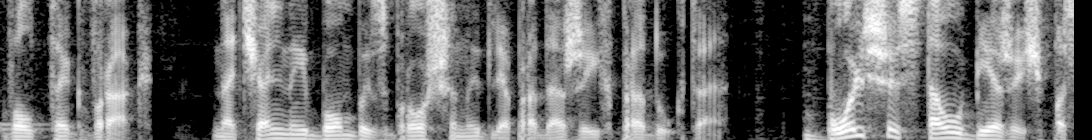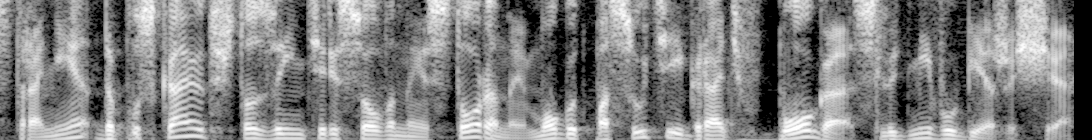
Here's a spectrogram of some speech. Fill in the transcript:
Волтек враг. Начальные бомбы сброшены для продажи их продукта. Больше ста убежищ по стране допускают, что заинтересованные стороны могут по сути играть в бога с людьми в убежище.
